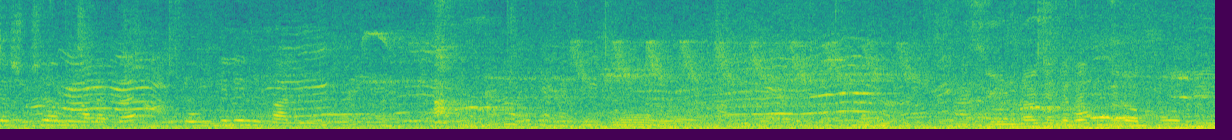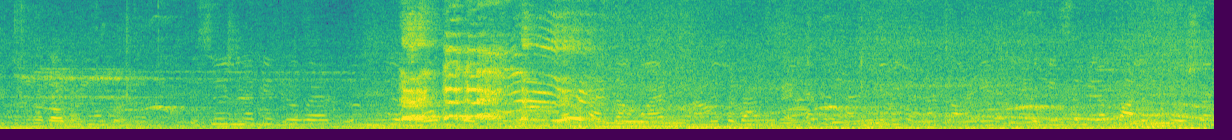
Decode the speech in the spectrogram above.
का शिशु होने वाला है तो उनके लिए निकाली है। इस योजना के तहत फिर आपको अभी कितना लाभ मिल चुका है? इस योजना के जो है मुझे बहुत फ़ायदा हुआ है। प्रधानमंत्री जी को थैंक यू भी कहना चाहूँगी क्योंकि इससे मेरा पालन पोषण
